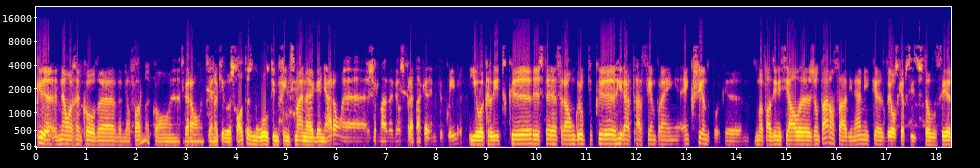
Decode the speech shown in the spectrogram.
que não arrancou da, da melhor forma, com, eh, tiveram, tiveram aqui duas rotas, no último fim de semana ganharam a jornada deles para Académica de Coimbra e eu acredito que este será um grupo que irá estar sempre em, em crescendo, porque numa fase inicial eh, juntaram-se à dinâmica deles que é preciso estabelecer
